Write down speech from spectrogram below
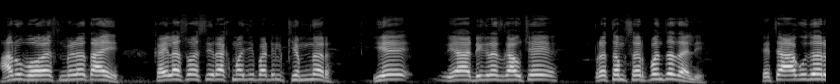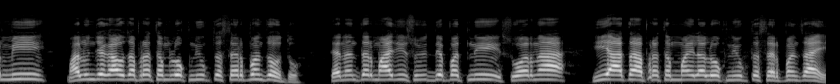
अनुभवास मिळत आहे. कैलासवासी रखमाजी पाटील खेमनर हे या डिग्रस गावचे प्रथम सरपंच झाले. त्याच्या अगोदर मी मालुंजे गावचा प्रथम लोकनियुक्त सरपंच होतो. त्यानंतर माझी सुविद्य पत्नी सुवर्णा ही आता प्रथम महिला लोकनियुक्त सरपंच आहे.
